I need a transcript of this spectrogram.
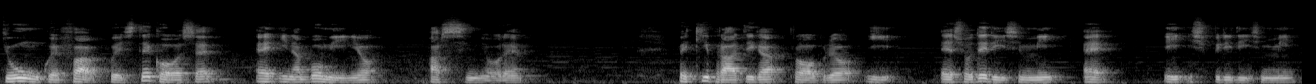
Chiunque fa queste cose è in abominio al Signore. Per chi pratica proprio gli esoterismi e e spiritismi.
